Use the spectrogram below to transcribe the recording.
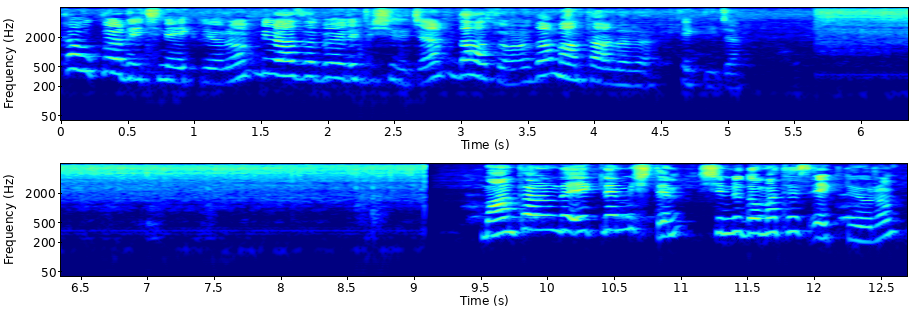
Tavukları da içine ekliyorum. Biraz da böyle pişireceğim. Daha sonra da mantarları ekleyeceğim. Mantarını da eklemiştim. Şimdi domates ekliyorum.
